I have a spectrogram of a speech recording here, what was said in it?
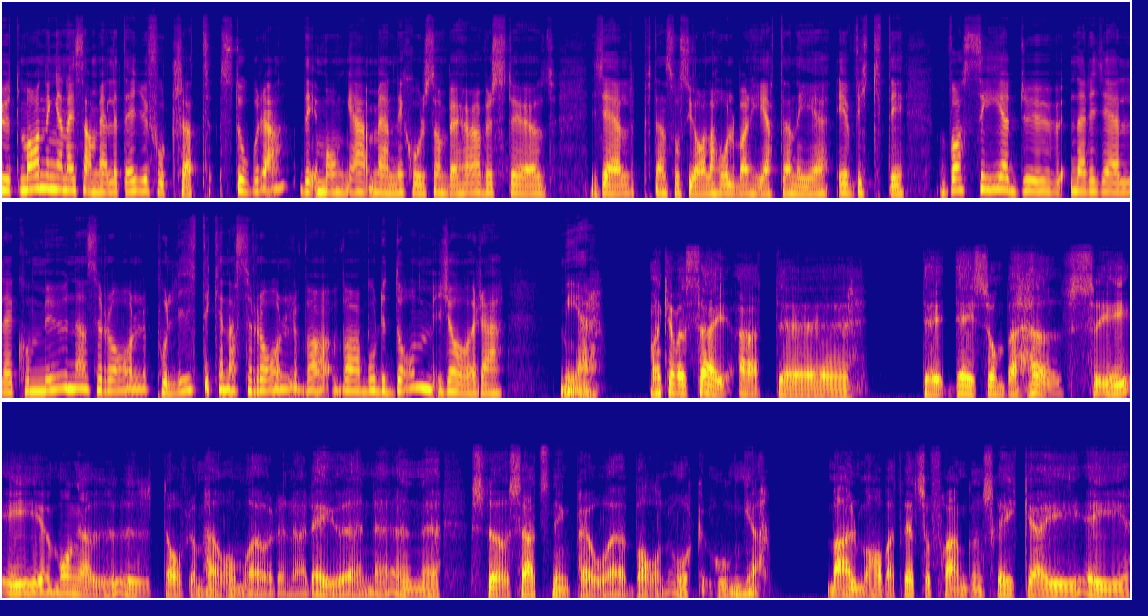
Utmaningarna i samhället är ju fortsatt stora. Det är många människor som behöver stöd, hjälp. Den sociala hållbarheten är, är viktig. Vad ser du när det gäller kommunens roll, politikernas roll? Vad, vad borde de göra mer? Man kan väl säga att eh det, det som behövs i, i många av de här områdena det är ju en, en eh, större satsning på eh, barn och unga. Malmö har varit rätt så framgångsrika i, i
